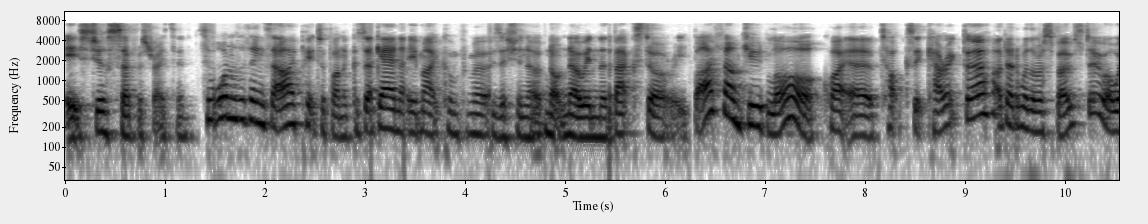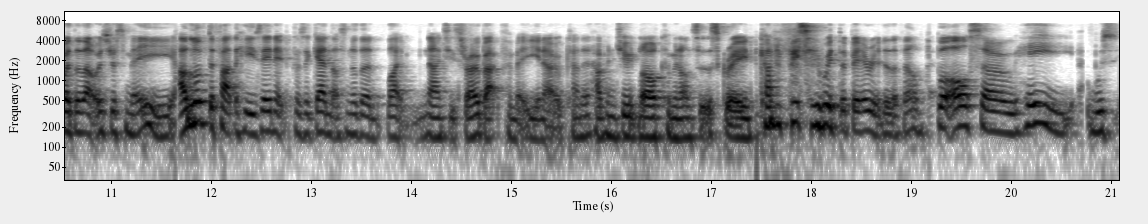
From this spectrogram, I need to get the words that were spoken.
it's just so frustrating. So one of the things that I picked up on, because again, it might come from a position of not knowing the backstory, but I found Jude Law quite a toxic character. I don't know whether I was supposed to or whether that was just me. I love the fact that he's in it because again, that's another like 90s throwback for me. You know, kind of having Jude Law coming onto the screen, kind of fitting with the period of the film. But also, he was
